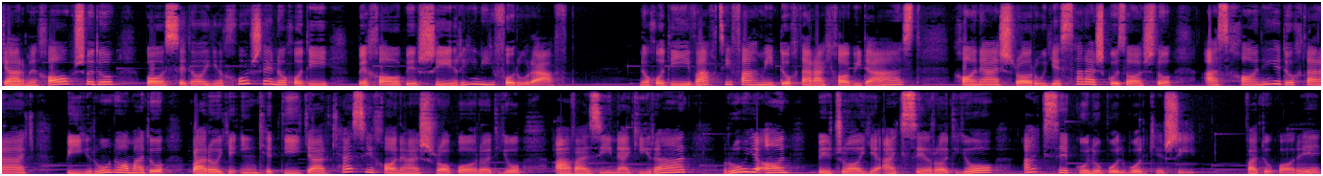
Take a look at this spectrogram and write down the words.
گرم خواب شد و با صدای خوش نخودی به خواب شیرینی فرو رفت. نخودی وقتی فهمید دخترک خوابیده است خانهاش را روی سرش گذاشت و از خانه دخترک بیرون آمد و برای اینکه دیگر کسی خانهاش را با رادیو عوضی نگیرد روی آن به جای عکس رادیو عکس گل و بلبل کشید و دوباره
